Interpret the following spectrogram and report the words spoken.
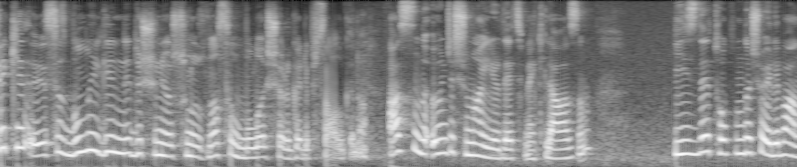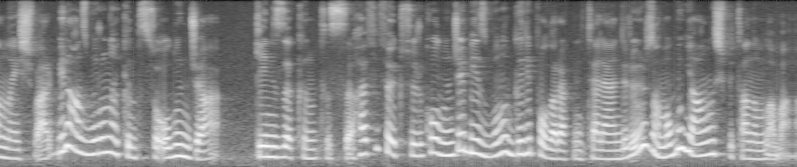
Peki e, siz bununla ilgili ne düşünüyorsunuz? Nasıl bulaşır grip salgını? Aslında önce şunu ayırt etmek lazım. Bizde toplumda şöyle bir anlayış var. Biraz burun akıntısı olunca, geniz akıntısı, hafif öksürük olunca biz bunu grip olarak nitelendiriyoruz ama bu yanlış bir tanımlama.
